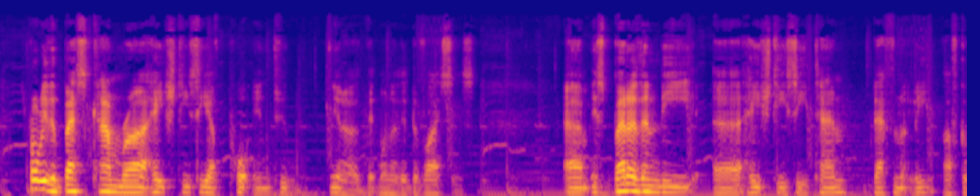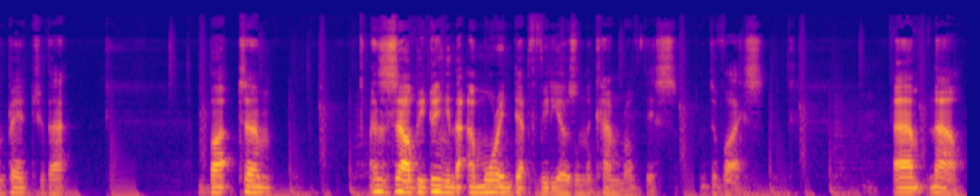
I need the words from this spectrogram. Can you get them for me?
It's probably the best camera HTC have put into, you know, one of the devices. Um, it's better than the uh, HTC 10, definitely. I've compared to that. But um, as I say, I'll be doing that, a more in-depth videos on the camera of this device. Um, now,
